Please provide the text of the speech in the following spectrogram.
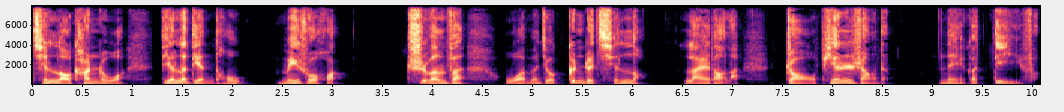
秦老看着我，点了点头，没说话。吃完饭，我们就跟着秦老来到了照片上的那个地方。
